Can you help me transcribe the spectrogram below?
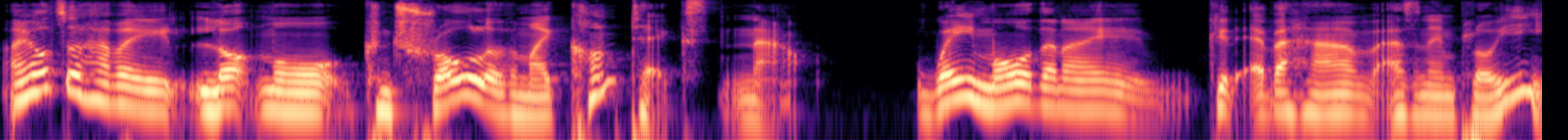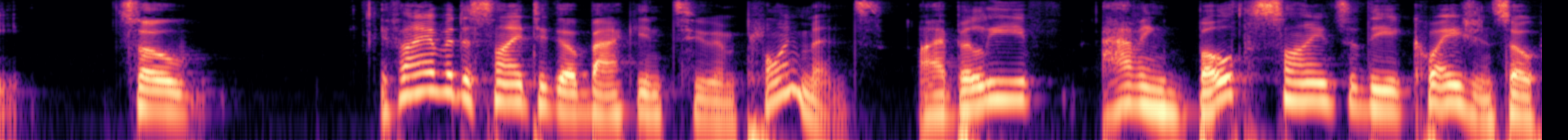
I also have a lot more control over my context now, way more than I could ever have as an employee. So, if I ever decide to go back into employment, I believe having both sides of the equation, so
